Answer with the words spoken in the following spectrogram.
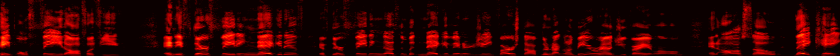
People feed off of you. And if they're feeding negative, if they're feeding nothing but negative energy, first off, they're not going to be around you very long. And also, they can't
